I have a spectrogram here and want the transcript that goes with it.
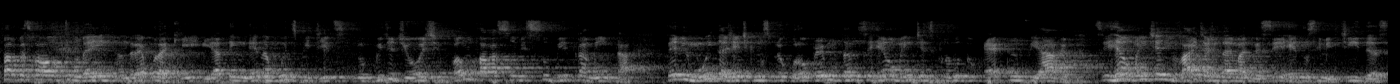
Fala pessoal, tudo bem? André por aqui e atendendo a muitos pedidos, no vídeo de hoje vamos falar sobre Subitramin, tá? Teve muita gente que nos procurou perguntando se realmente esse produto é confiável, se realmente ele vai te ajudar a emagrecer, reduzir medidas,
